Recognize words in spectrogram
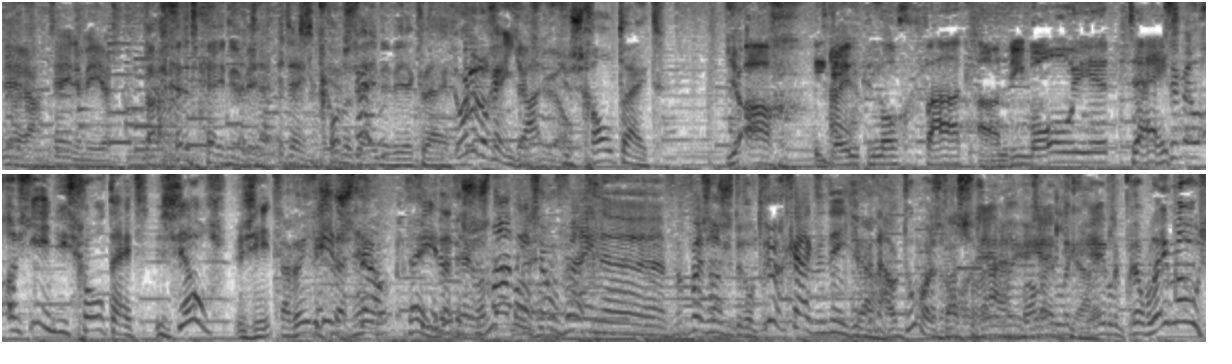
ja, ja, het heen en weer. Het heen en weer. Ze kon het weer. heen en weer krijgen. Doe er nog eentje. wil. Je schooltijd. Ja, ach. Ik denk nog vaak aan die mooie tijd. Terwijl als je in die schooltijd zelf zit, Dan weet je vind je dat, snel- heel- nee, dat dat helemaal niet zo fijn. eh, pas als je erop terugkijkt, dan denk je Ja. van nou, toen was het was redelijk, redelijk, leuk, ja. redelijk probleemloos.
